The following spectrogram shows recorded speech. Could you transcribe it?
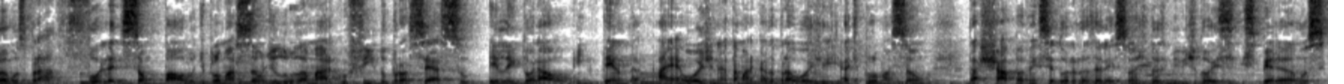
Vamos para Folha de São Paulo. Diplomação de Lula marca o fim do processo eleitoral. Entenda. Ah, é hoje, né? Tá marcada para hoje a diplomação da chapa vencedora das eleições de 2022. Esperamos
